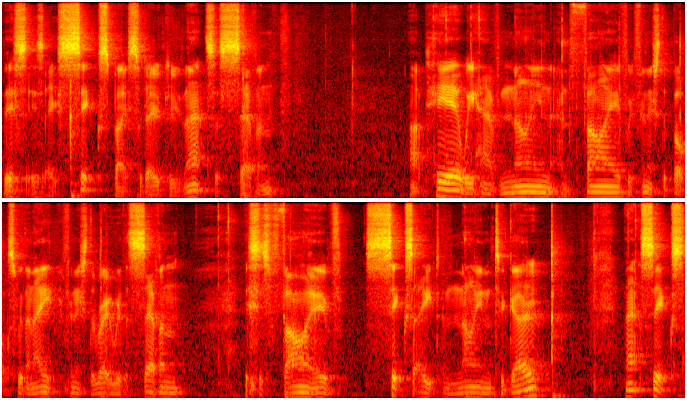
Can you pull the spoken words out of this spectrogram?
This is a 6 by Sudoku. That's a 7. Up here we have 9 and 5. We finish the box with an 8. We finish the row with a 7. This is 5, 6, 8 and 9 to go. That 6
